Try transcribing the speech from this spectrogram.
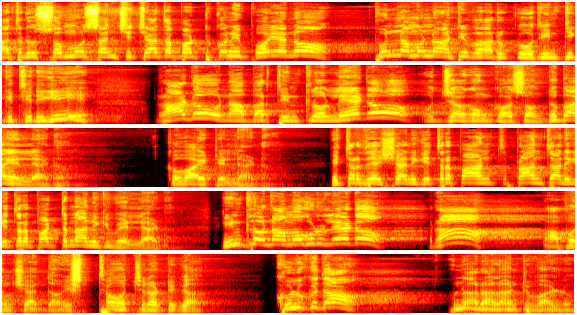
అతడు సొమ్ము సంచి చేత పట్టుకొని పోయాను పున్నము నాటి వరకు ఇంటికి తిరిగి రాడో నా భర్త ఇంట్లో లేడో ఉద్యోగం కోసం దుబాయ్ వెళ్ళాడు కువైట్ వెళ్ళాడు ఇతర దేశానికి ఇతర ప్రాంత ప్రాంతానికి ఇతర పట్టణానికి వెళ్ళాడు. ఇంట్లో నా మొగుడు లేడో రా పాపం చేద్దాం ఇష్టం వచ్చినట్టుగా కులుకుదాం ఉన్నారు అలాంటి వాళ్ళు.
